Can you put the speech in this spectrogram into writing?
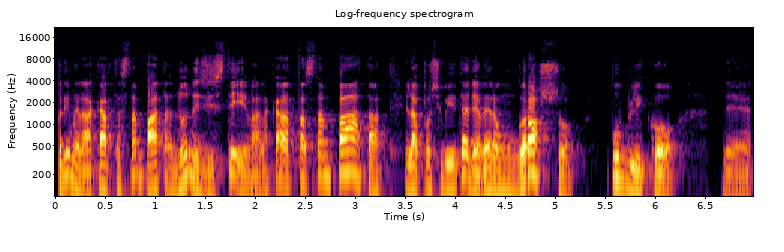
prima della carta stampata non esisteva. La carta stampata e la possibilità di avere un grosso pubblico eh,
